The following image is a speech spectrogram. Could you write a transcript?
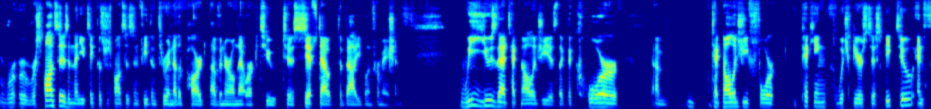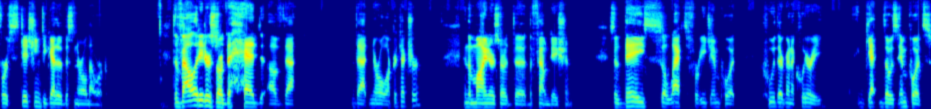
r- responses, and then you take those responses and feed them through another part of a neural network to to sift out the valuable information. We use that technology as like the core um, technology for picking which peers to speak to and for stitching together this neural network. The validators are the head of that that neural architecture, and the miners are the the foundation. So they select for each input who they're going to query, get those inputs,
